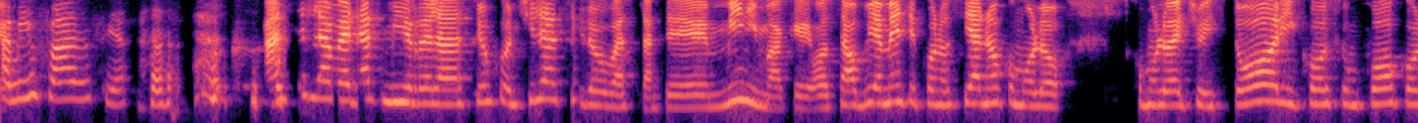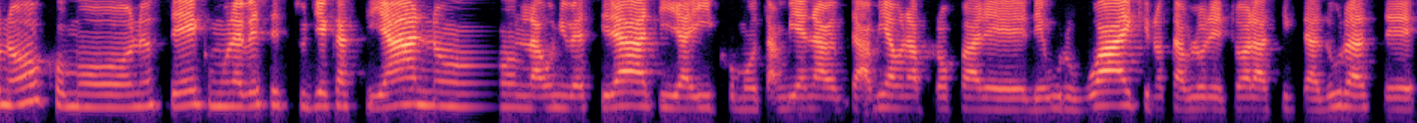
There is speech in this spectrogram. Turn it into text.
a, mi infancia. Antes, la verdad, mi relación con Chile ha sido bastante mínima, que, o sea, obviamente conocía, ¿no? Como lo, como lo he hecho históricos un poco, ¿no? Como, no sé, como una vez estudié castellano en la universidad y ahí como también había una profa de, de Uruguay que nos habló de todas las dictaduras de,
